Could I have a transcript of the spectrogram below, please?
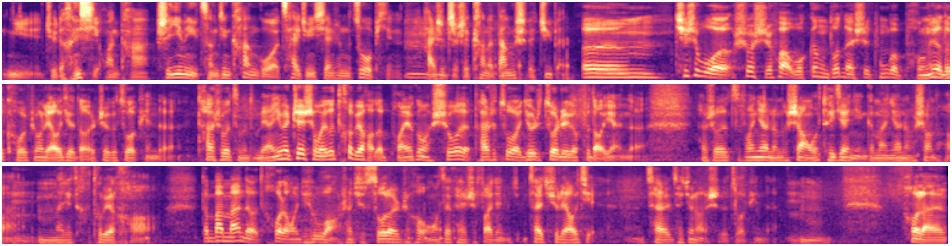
你觉得很喜欢他，是因为你曾经看过蔡骏先生的作品，还是只是看了当时的剧本？嗯，其实我说实话，我更多的是通过朋友的口中了解到这个作品的。他说怎么怎么样，因为这是我一个特别好的朋友跟我说的，他是做就是做这个副导演的。他说子枫你要能够上，我推荐你，干嘛你要能上的话，嗯，那就特别好。但慢慢的，后来我就去网上去搜了之后，我才开始发现，再去了解蔡蔡骏老师的作品的。嗯，后来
